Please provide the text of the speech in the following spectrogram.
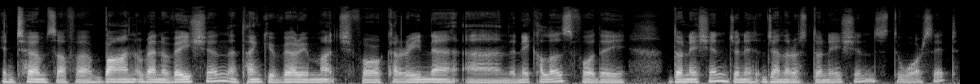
In terms of uh, barn renovation and thank you very much for Karina and Nicholas for the donation gen- generous donations towards it.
